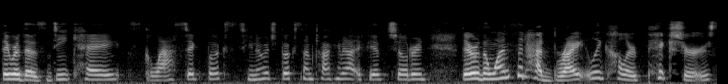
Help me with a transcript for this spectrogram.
they were those DK Scholastic books. Do you know which books I'm talking about if you have children? They were the ones that had brightly colored pictures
